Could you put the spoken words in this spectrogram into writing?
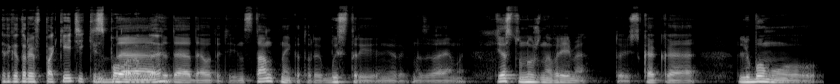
Это которые в пакетике с поваром, да? Да, да, да, вот эти инстантные, которые быстрые, они так называемые. Тесту нужно время, то есть как э, любому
